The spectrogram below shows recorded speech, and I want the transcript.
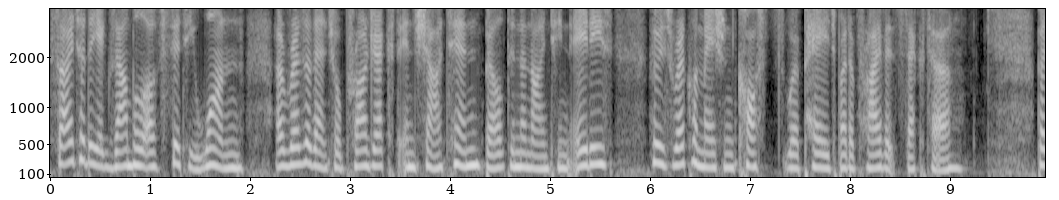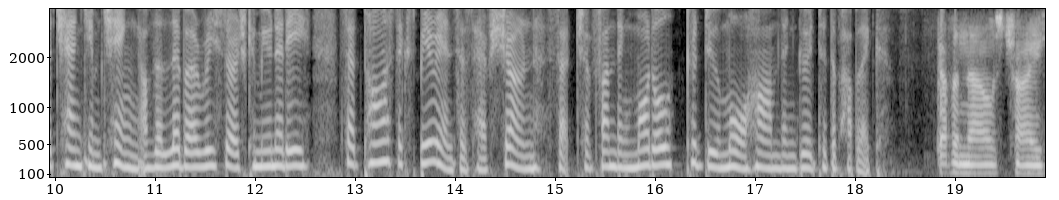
cited the example of City One, a residential project in Sha Tin built in the 1980s, whose reclamation costs were paid by the private sector. But Chan Kim Ching of the Liber research community said past experiences have shown such a funding model could do more harm than good to the public government now tries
